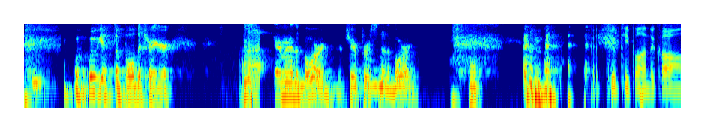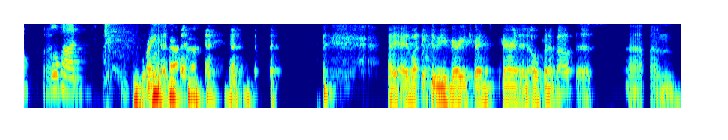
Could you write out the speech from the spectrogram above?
who gets to pull the trigger? Uh, Chairman of the board or chairperson of the board. two people on the call. but- Hold on. Frank Sinatra. I, I like to be very transparent and open about this. Um,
